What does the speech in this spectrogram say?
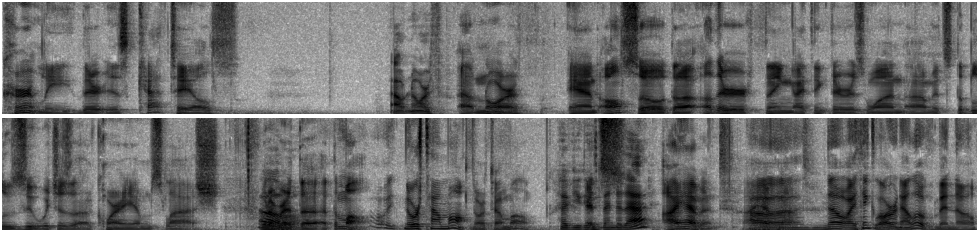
currently, there is Cat Tales Out north. out north. And also, the other thing, I think there is one. Um, it's the Blue Zoo, which is an aquarium slash whatever Oh. at the at the mall, Oh, Northtown Mall. Northtown Mall. Have you guys It's- been to that? I haven't. I have Uh, not. no, I think Laura and Ella have been though.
